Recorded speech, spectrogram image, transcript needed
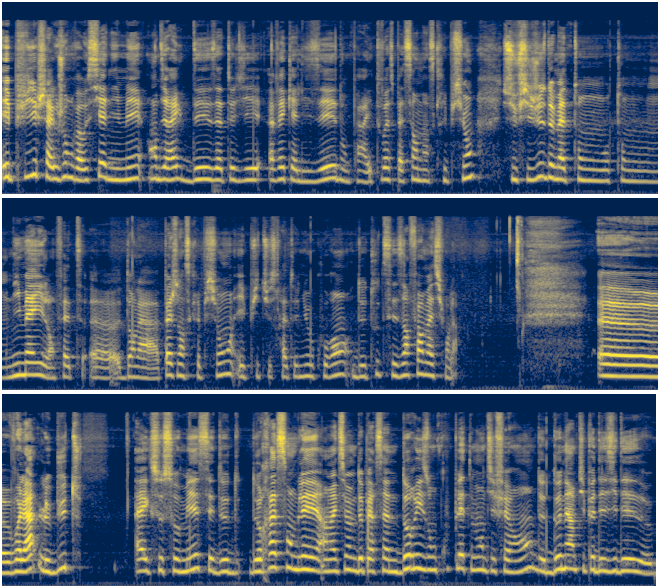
et puis, chaque jour, on va aussi animer en direct des ateliers avec Alizé. Donc, pareil, tout va se passer en inscription. Il suffit juste de mettre ton, email, en fait, dans la page d'inscription. Et puis, tu seras tenu au courant de toutes ces informations-là. Euh, voilà, le but avec ce sommet, c'est de, rassembler un maximum de personnes d'horizons complètement différents, de donner un petit peu des idées de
